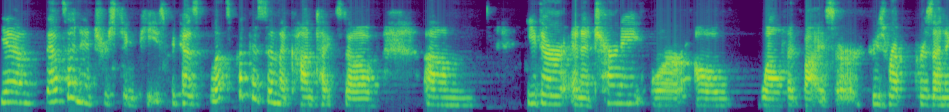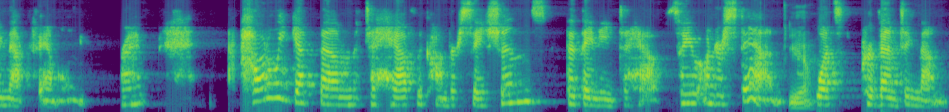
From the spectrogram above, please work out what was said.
Yeah, that's an interesting piece because let's put this in the context of um, either an attorney or a wealth advisor who's representing that family, right? How do we get them to have the conversations that they need to have so you understand Yeah. what's preventing them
